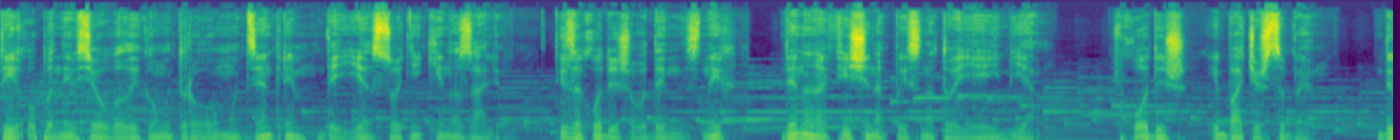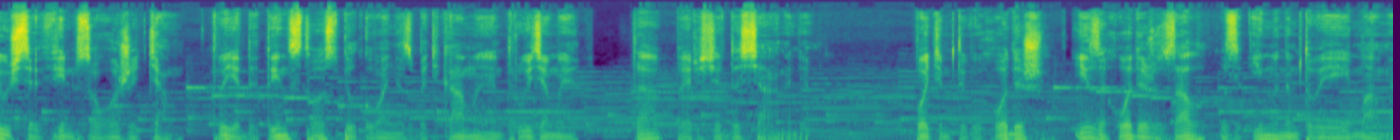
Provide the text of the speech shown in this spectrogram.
Ти опинився у великому торговому центрі, де є сотні кінозалів. Ти заходиш в один з них, де на афіші написано твоє ім'я. Входиш і бачиш себе, дивишся фільм свого життя, твоє дитинство, спілкування з батьками, друзями та перші досягнення. Потім ти виходиш і заходиш в зал з іменем твоєї мами.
